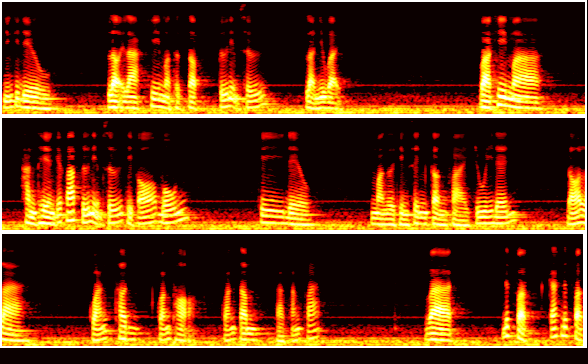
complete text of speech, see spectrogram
những cái điều lợi lạc khi mà thực tập tứ niệm xứ là như vậy. Và khi mà hành thiền cái pháp tứ niệm xứ thì có bốn cái điều mà người thiền sinh cần phải chú ý đến. Đó là quán thân, quán thọ quán tâm và quán pháp. Và đức phật, các đức phật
